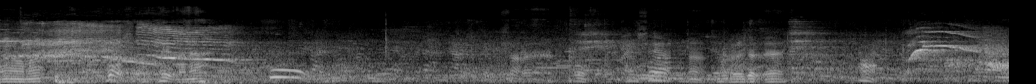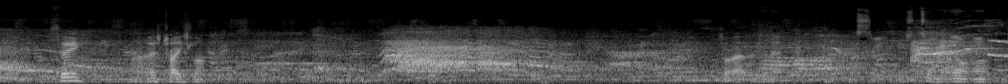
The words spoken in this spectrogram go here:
Oh, mate. What's the people in there? Is that there? Oh, can it? No, it's not good there. Oh. See? Oh, there's Trace lot. It's like that, isn't it? Let's, let's turn it out.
